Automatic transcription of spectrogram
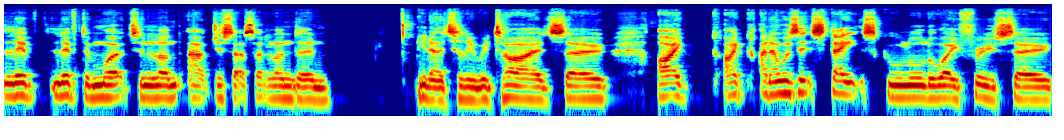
lived lived and worked in London, out just outside London. You know, till he retired. So I, I, and I was at state school all the way through. So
